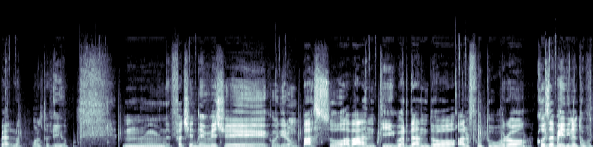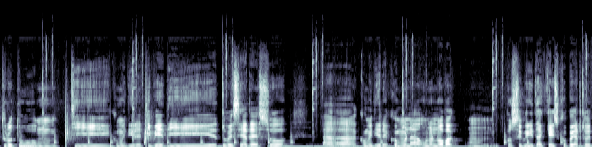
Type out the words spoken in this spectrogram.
Bello, molto figo. Mm, facendo invece, come dire, un passo avanti, guardando al futuro, cosa vedi nel tuo futuro? Tu mm, ti, come dire, ti vedi dove sei adesso, uh, come dire, come una, una nuova mm, possibilità che hai scoperto e,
